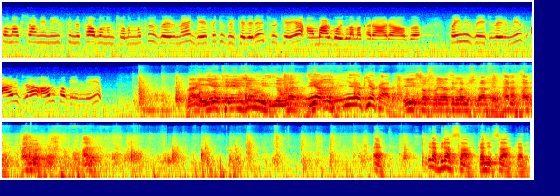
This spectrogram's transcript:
Son Akşam Yemeği isimli tablonun çalınması üzerine G8 ülkeleri Türkiye'ye ambargo uygulama kararı aldı. Sayın izleyicilerimiz ayrıca Avrupa Birliği Lan yine televizyon mu izliyorsun lan? Ziyalı. Yok, yok, yok abi. İyi sofrayı hazırlamışsın aferin. Hadi hadi. Hadi bakalım. Hadi. Evet. Biraz biraz sağ. Kadir sağ Kadir.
